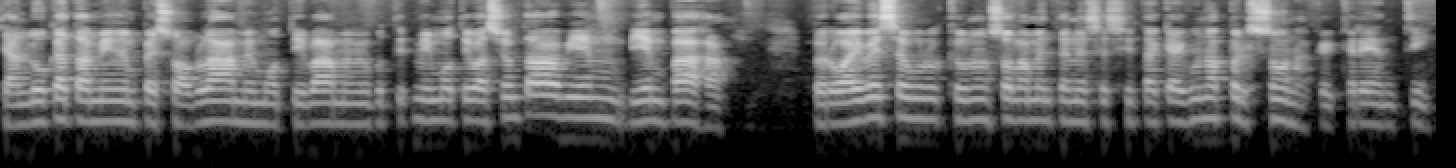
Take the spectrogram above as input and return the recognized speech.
Gianluca también empezó a hablarme, motivarme. Mi motivación estaba bien, bien baja, pero hay veces que uno solamente necesita que haya una persona que cree en ti.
